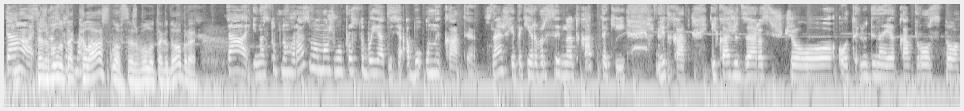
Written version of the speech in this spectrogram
Так, все ж і було наступного- так класно, все ж було так добре. Так, і наступного разу ми можемо просто боятися або уникати. Знаєш, є такий реверсивний откат, такий відкат, і кажуть зараз, що от людина, яка просто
